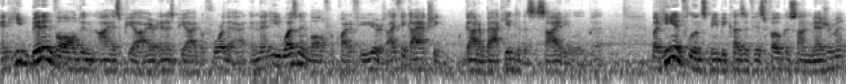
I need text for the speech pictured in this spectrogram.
And he'd been involved in ISPI or NSPI before that, and then he wasn't involved for quite a few years. I think I actually got him back into the society a little bit. But he influenced me because of his focus on measurement,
